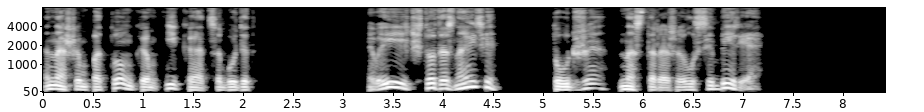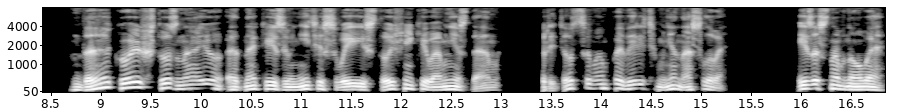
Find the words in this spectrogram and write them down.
нашим потомкам и каться будет. «Вы что-то знаете?» Тут же насторожился Берия. «Да, кое-что знаю, однако, извините, свои источники вам не сдам. Придется вам поверить мне на слово. Из основного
